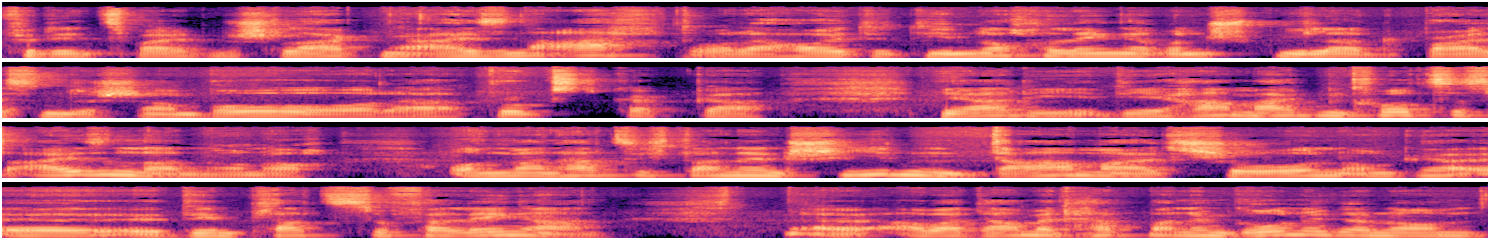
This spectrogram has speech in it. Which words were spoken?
für den zweiten Schlag ein Eisen 8 oder heute die noch längeren Spieler, Bryson DeChambeau oder Brooks Köpker. Ja, die, die haben halt ein kurzes Eisen dann nur noch. Und man hat sich dann entschieden, damals schon, um, äh, den Platz zu verlängern. Äh, aber damit hat man im Grunde genommen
